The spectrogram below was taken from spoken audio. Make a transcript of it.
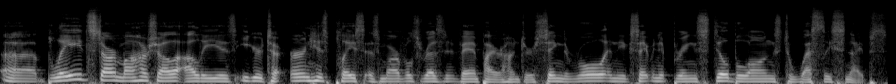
uh, Blade star Mahershala Ali is eager to earn his place as Marvel's resident vampire hunter, saying the role and the excitement it brings still belongs to Wesley Snipes.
